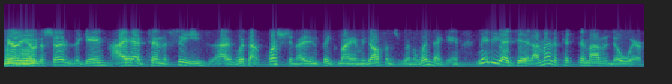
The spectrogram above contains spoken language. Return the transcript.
Mariota started the game. I had Tennessee uh, without question. I didn't think Miami Dolphins were going to win that game. Maybe I did. I might have picked them out of nowhere.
